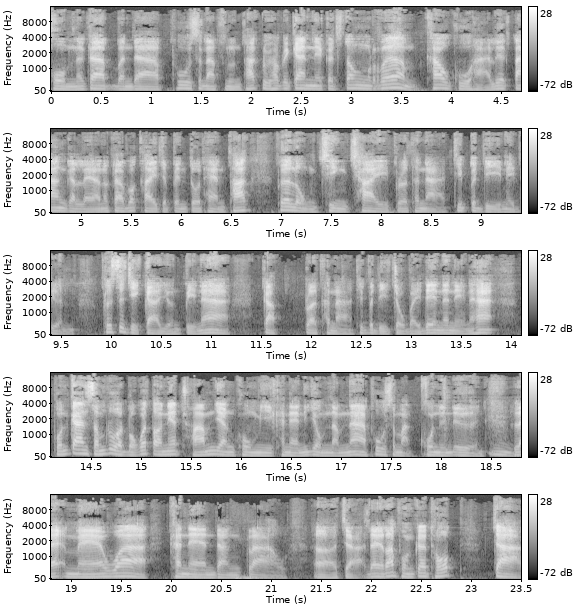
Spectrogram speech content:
คมนะครับบรรดาผู้สนับสนุนพรรครีพับลิกันเนี่ยก็จะต้องเริ่มเข้าคูหาเลือกตั้งกันแล้วนะครับ ว่าใครจะเป็นตัวแทนพรรคเพื่อลงชิงชัยประธานาธิบดีในเดือนพฤศจิกายนปีหน้ากับประธานาธิบดีโจไบเดนนั่นเองนะฮะ ผลการสำรวจบอกว่าตอนนี้ทรัมป์ยังคงมีคะแนนนิยมนำหน้าผู้สมัครคนอื่นๆ และแม้ว่าคะแนนดังกล่าวจะได้รับผลกระทบ จาก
